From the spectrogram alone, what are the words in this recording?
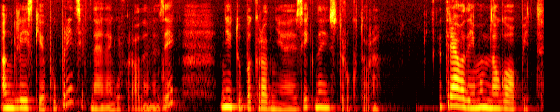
английския по принцип не е негов роден език, нито пък родния език на инструктора. Трябва да има много опит.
